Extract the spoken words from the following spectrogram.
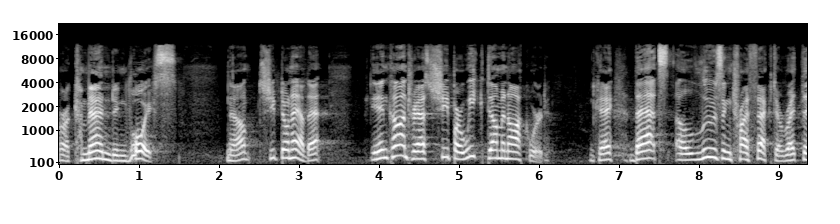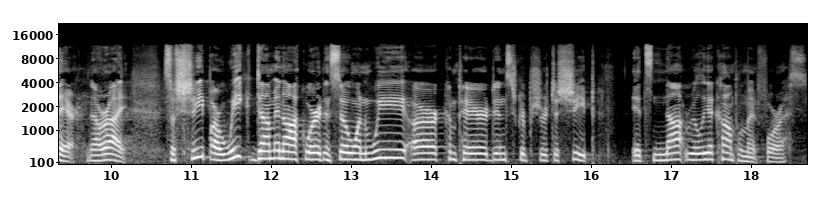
or a commanding voice. No, sheep don't have that. In contrast, sheep are weak, dumb, and awkward. Okay? That's a losing trifecta right there. All right. So sheep are weak, dumb, and awkward, and so when we are compared in Scripture to sheep, it's not really a compliment for us.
